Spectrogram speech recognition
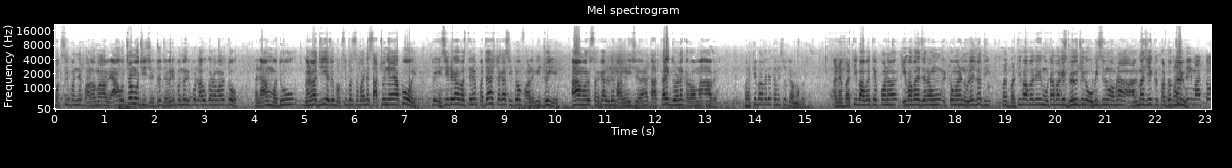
બક્ષીપંચને ફાળવવામાં આવે. આ ઓછામાં ઓછી છે. જો ઝવેરીપંચનો રિપોર્ટ લાગુ કરવામાં આવે તો અને આમ વધુ ગણવા જઈએ જો બક્ષીપંચ સભાને સાચો ન્યાય આપવો હોય, તો એંસી ટકા વસ્તીને પચાસ ટકા સીટો ફાળવી જોઈએ. આ અમારું સરકાર જોડે માંગણી છે અને તાત્કાલિક ધોરણે કરવામાં આવે. ભરતી બાબતે તમે શું કહેવા માંગો છો? અને ભરતી બાબતે પણ એ બાબતે જરા હું એટલો મને નોલેજ નથી પણ ભરતી બાબતે મોટા ભાગે જોયું છે કે ઓબીસીનું હમણાં હાલમાં જ એક કટઓફ જોયું. તો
